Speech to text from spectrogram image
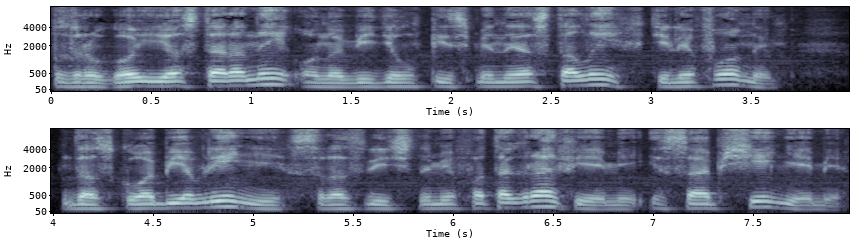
С другой ее стороны он увидел письменные столы, телефоны, доску объявлений с различными фотографиями и сообщениями,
